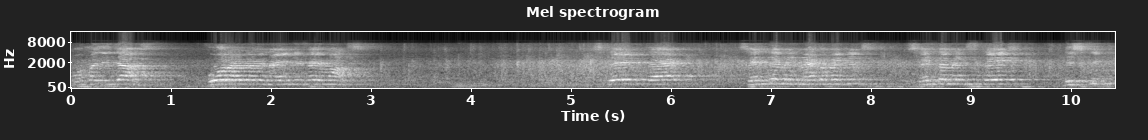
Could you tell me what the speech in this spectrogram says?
Mohammed Ijas four hundred ninety five marks state தேட் centum in mathematics centum in state district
